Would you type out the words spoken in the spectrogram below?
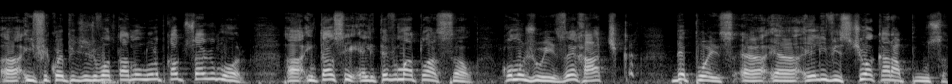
Ah, e ficou impedido de votar no Lula por causa do Sérgio Moro. Ah, então, assim, ele teve uma atuação como juiz errática. Depois, ah, ele vestiu a carapuça,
